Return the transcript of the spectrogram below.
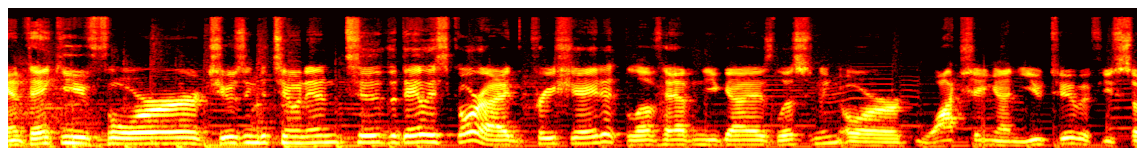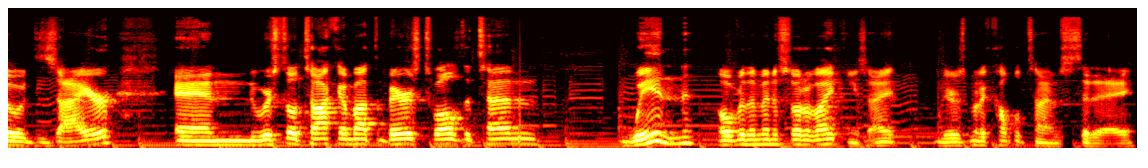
and thank you for choosing to tune in to the Daily Score. I appreciate it. Love having you guys listening or watching on YouTube if you so desire. And we're still talking about the Bears 12 to 10 win over the Minnesota Vikings. I there's been a couple times today,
